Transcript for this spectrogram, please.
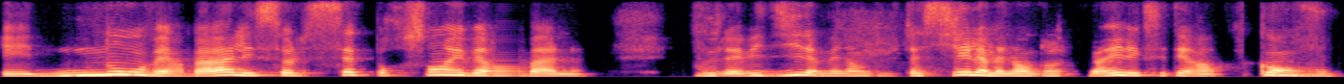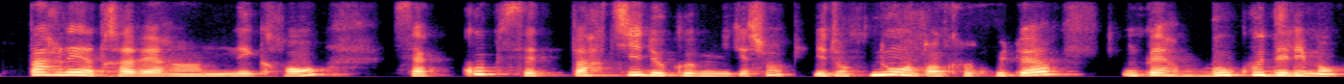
est non verbale et seul 7% est verbale vous l'avez dit, la manière dont tu t'assieds, la manière dont tu arrives, etc. Quand vous parlez à travers un écran, ça coupe cette partie de communication. Et donc, nous, en tant que recruteurs, on perd beaucoup d'éléments.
